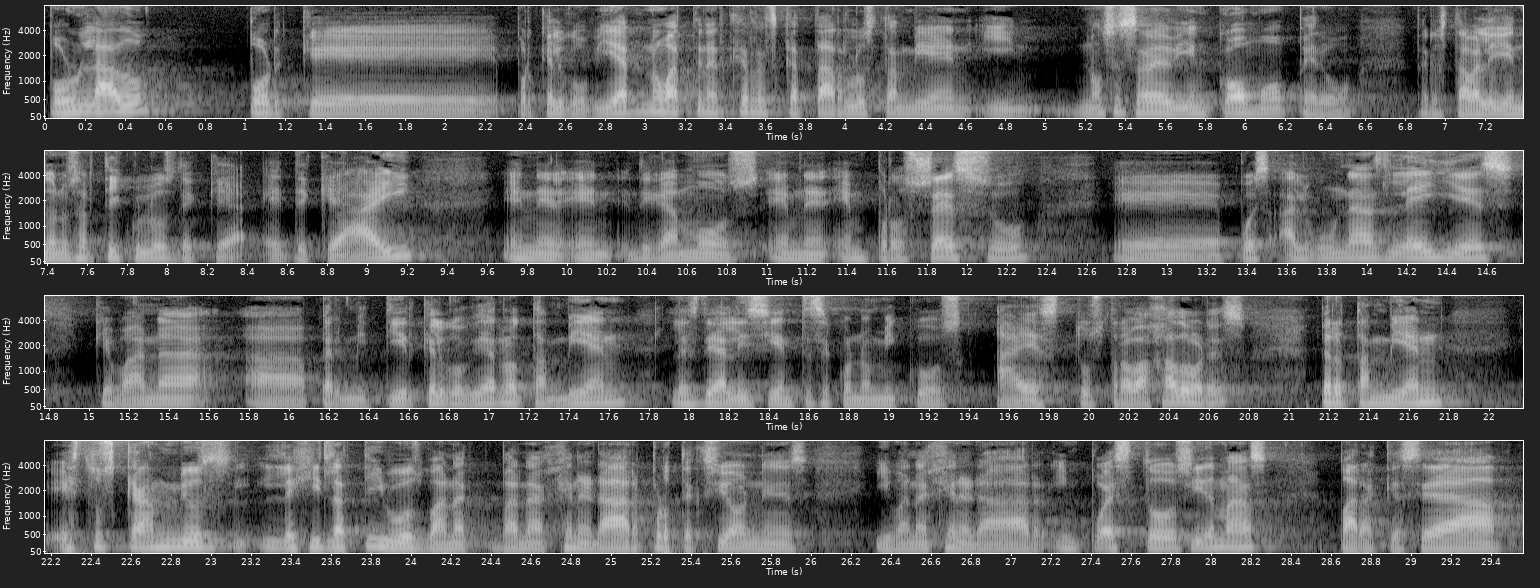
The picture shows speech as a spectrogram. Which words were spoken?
por un lado, porque, porque el gobierno va a tener que rescatarlos también y no se sabe bien cómo, pero, pero estaba leyendo unos artículos de que, de que hay, en, digamos, en, proceso, eh, pues algunas leyes que van a, permitir que el gobierno también les dé alicientes económicos a estos trabajadores, pero también estos cambios legislativos van a, generar protecciones y van a generar impuestos y demás para que sea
